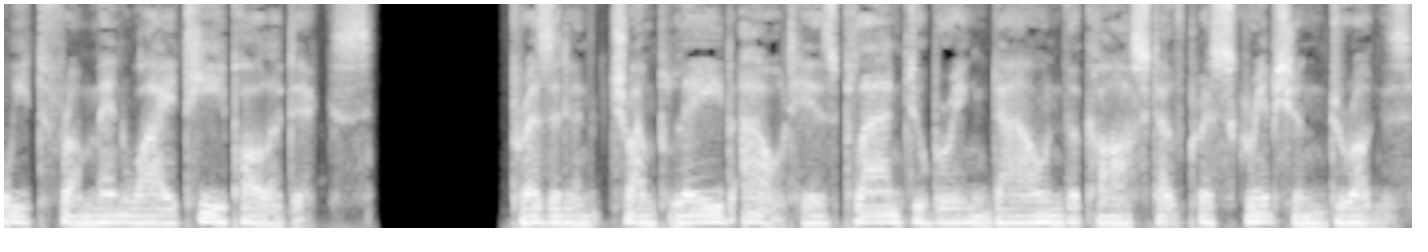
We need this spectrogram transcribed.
tweet from NYT Politics. President Trump laid out his plan to bring down the cost of prescription drugs,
